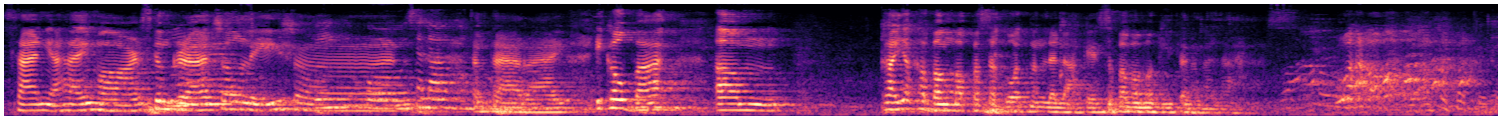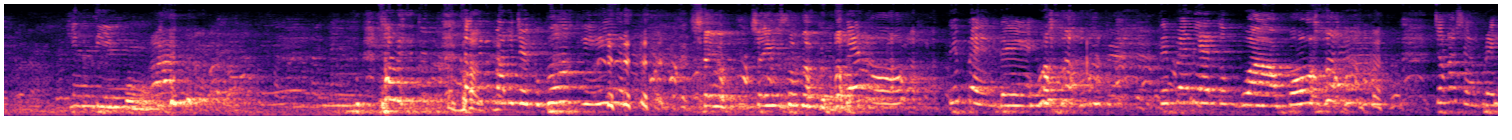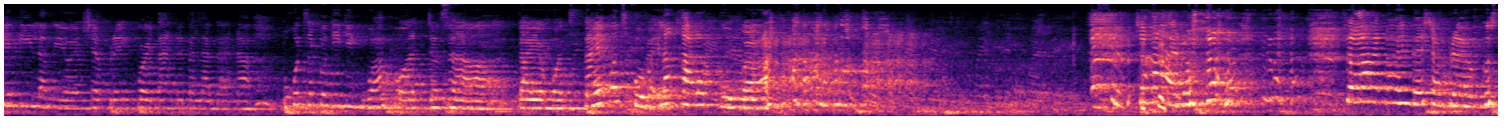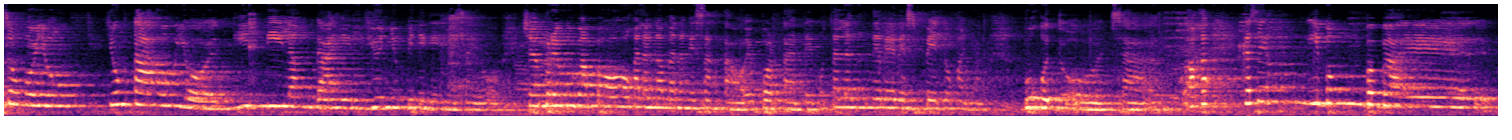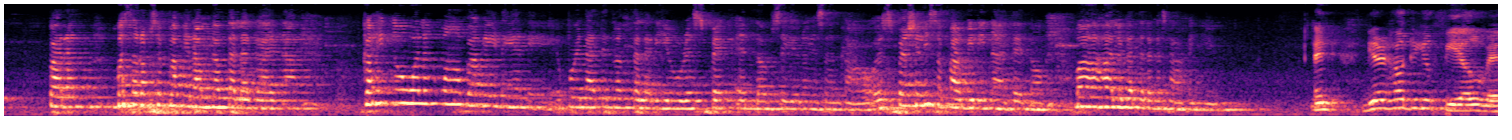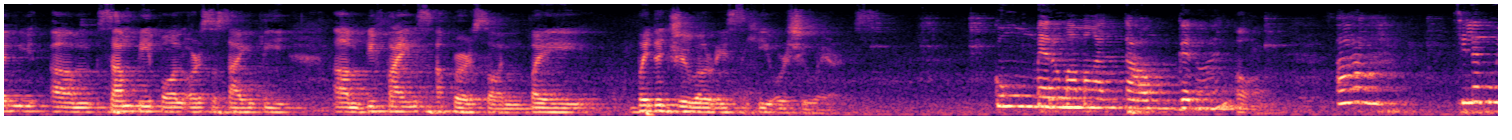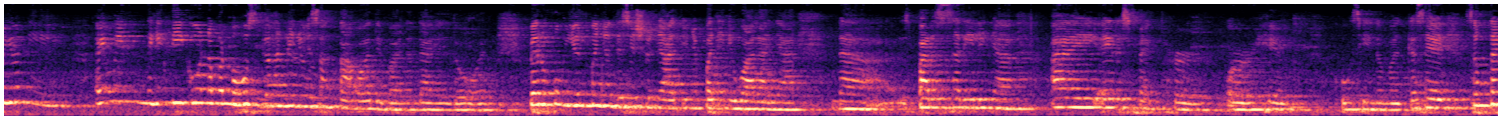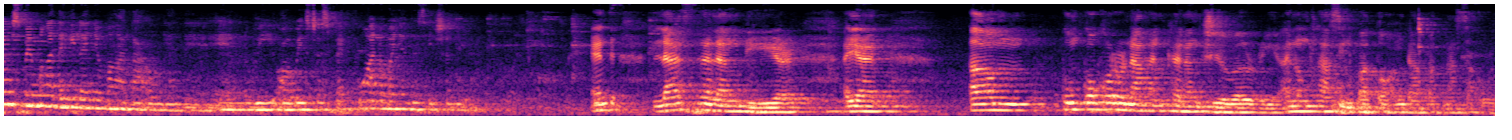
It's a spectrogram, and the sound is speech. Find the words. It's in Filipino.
Sanya, hi Mars. Congratulations. Thank you po. Salamat. Ang taray. Ikaw ba, um, kaya ka bang mapasagot ng lalaki sa pamamagitan ng alahas? Hindi po. sabi, sabi ng manager ko, bakit? siya yung, siya yung sumagot. Pero, depende. depende yan kung gwapo. Tsaka syempre, hindi lang yun. Syempre, importante talaga na bukod sa pagiging gwapo at dyan sa diamonds. Diamonds po ba? Ilang karat po ba? Tsaka ano, tsaka ano, hindi, syempre, gusto mo yung yung taong yon hindi lang dahil yun yung binigay niya sa'yo. Siyempre, mapapa-oo ka lang naman ng isang tao. Importante, kung talagang nire-respeto ka niya, bukod doon sa... Kasi yung ibang babae, parang masarap sa pakiramdam talaga na kahit nga walang mga bagay na yan eh, importante lang talaga yung respect and love sa'yo ng isang tao. Especially sa family natin, no? Mahalaga talaga sa akin yun. And dear, how do you feel when um, some people or society um, defines a person by by the jewelries he or she wears? Kung merong mga mga taong ganon, Oo. ah, sila po yun eh. I mean, hindi ko naman mahusgahan din yung isang tao, di ba, na dahil doon. Pero kung yun man yung desisyon niya at yun yung paniniwala niya na para sa sarili niya, I, I respect her or him kung sino man. Kasi sometimes may mga dahilan yung mga taong yan eh. And we always respect kung ano man yung decision nila. And last na lang, dear. Ayan. Um, kung kokoronahan ka ng jewelry, anong klaseng bato ang dapat nasa ulo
